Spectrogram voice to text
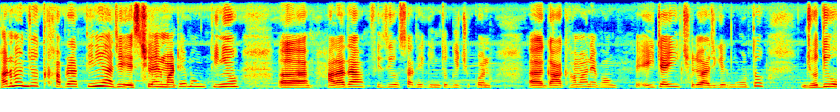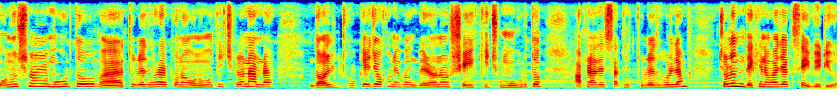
হরমনজোত খাবরা তিনি আজ এসছিলেন মাঠে এবং তিনিও আলাদা ফিজিওর সাথে কিন্তু কিছুক্ষণ গা খামান এবং এইটাই ছিল আজকের মুহূর্ত। যদিও অনুশীলনের মুহূর্ত তুলে ধরার কোনো অনুমতি ছিল না, আমরা দল ঢোকে যখন এবং বেরোনোর সেই কিছু মুহূর্ত আপনাদের সাথে তুলে ধরলাম। চলুন দেখে নেওয়া যাক সেই ভিডিও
